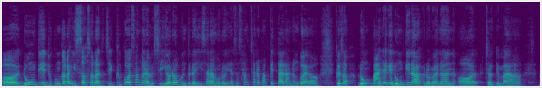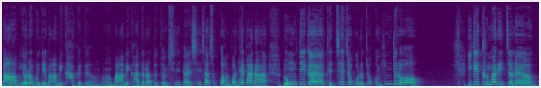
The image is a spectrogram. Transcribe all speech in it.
어, 롱디에 누군가가 있어서라든지 그거와 상관없이 여러분들은 이 사람으로 인해서 상처를 받겠다라는 거예요. 그래서 롱 만약에 롱디라 그러면은 어 저기 막 마음 여러분들이 마음이 가거든. 어, 마음이 가더라도 좀 심, 어, 심사숙고 한번 해봐라. 롱디가요 대체적으로 조금 힘들어. 이게 그 말이 있잖아요.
